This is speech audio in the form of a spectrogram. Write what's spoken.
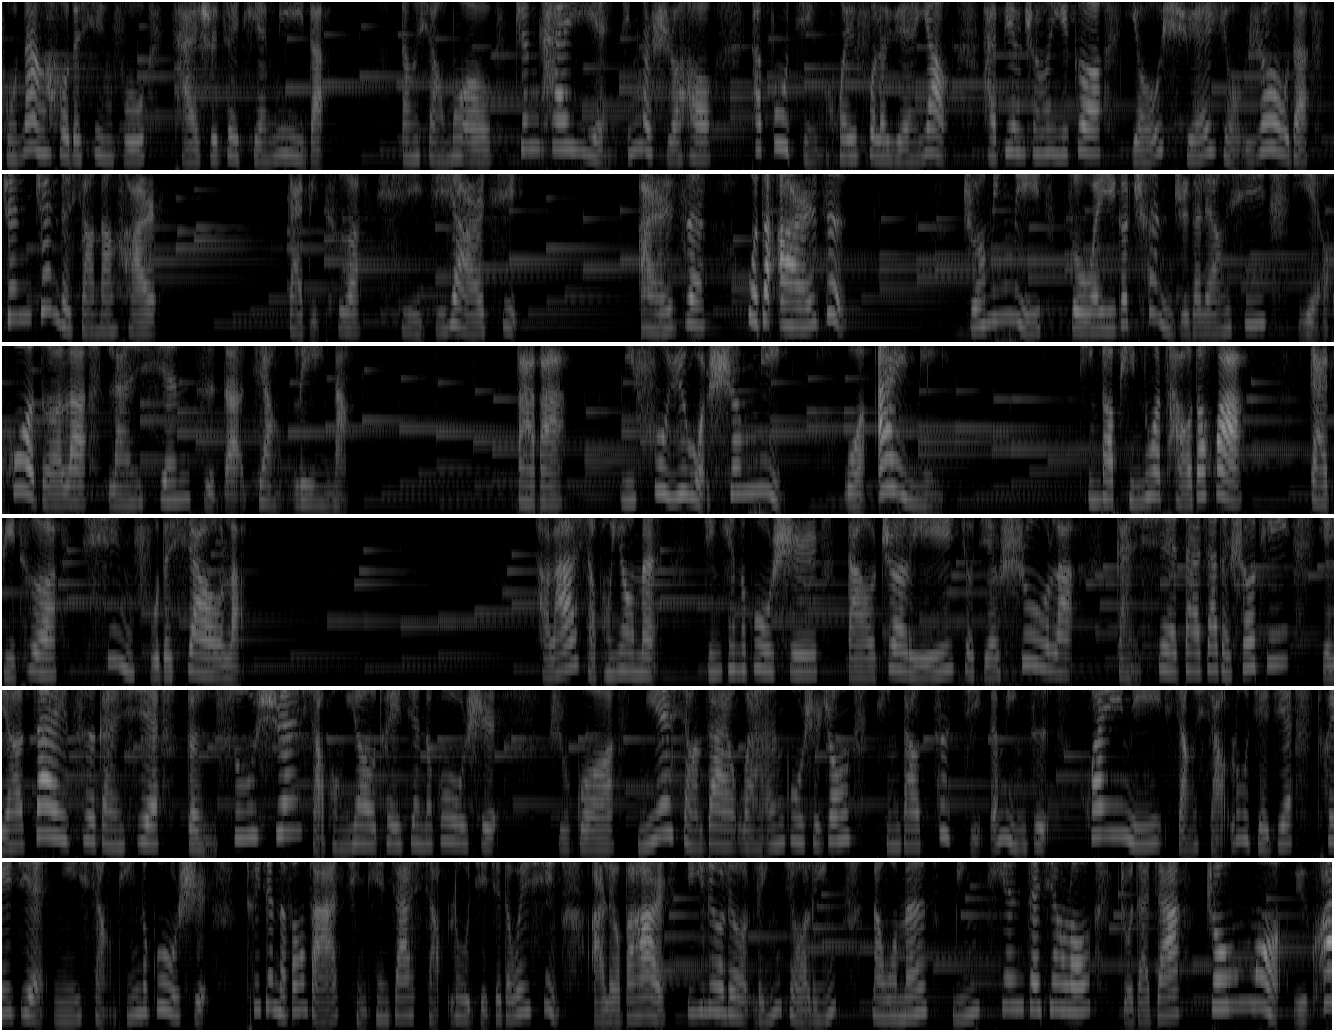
苦难后的幸福才是最甜蜜的。”当小木偶睁开眼睛的时候，他不仅恢复了原样，还变成了一个有血有肉的真正的小男孩。盖比特喜极而泣：“儿子，我的儿子！”哲明里作为一个称职的良心，也获得了蓝仙子的奖励呢。爸爸。你赋予我生命，我爱你。听到匹诺曹的话，盖比特幸福地笑了。好啦，小朋友们，今天的故事到这里就结束了。感谢大家的收听，也要再一次感谢耿苏轩小朋友推荐的故事。如果你也想在晚安故事中听到自己的名字，欢迎你向小鹿姐姐推荐你想听的故事。推荐的方法，请添加小鹿姐姐的微信：二六八二一六六零九零。那我们明天再见喽！祝大家周末愉快！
